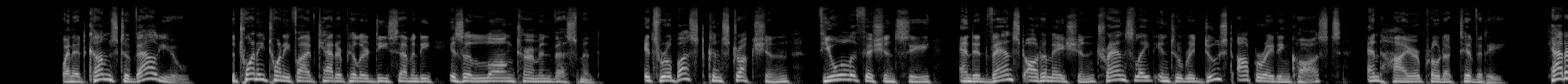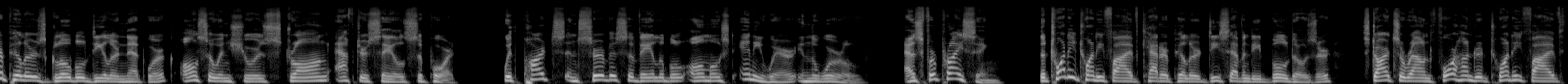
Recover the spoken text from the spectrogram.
When it comes to value, the 2025 Caterpillar D70 is a long-term investment. Its robust construction, fuel efficiency, and advanced automation translate into reduced operating costs and higher productivity. Caterpillar's global dealer network also ensures strong after-sales support, with parts and service available almost anywhere in the world. As for pricing, the 2025 Caterpillar D70 Bulldozer starts around $425,000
